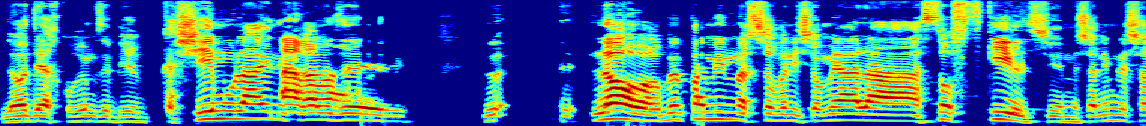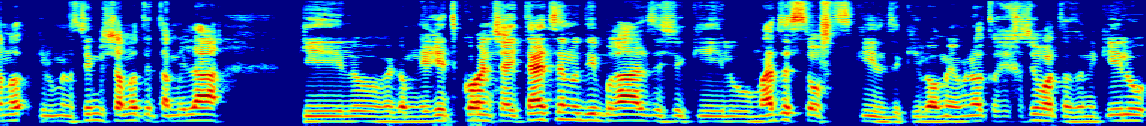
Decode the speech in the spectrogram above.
לא יודע איך קוראים לזה, קשים אולי נקרא לזה. לא, הרבה פעמים עכשיו אני שומע על ה-soft skills, שמשנים לשנות, כאילו מנסים לשנות את המילה כאילו, וגם נירית כהן שהייתה אצלנו דיברה על זה, שכאילו, מה זה soft skill, זה כאילו המיומנויות הכי חשובות, אז אני כאילו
